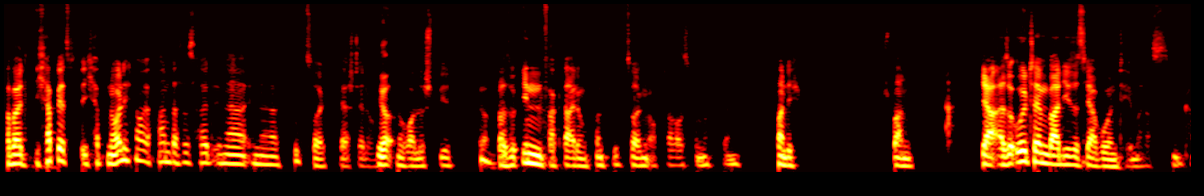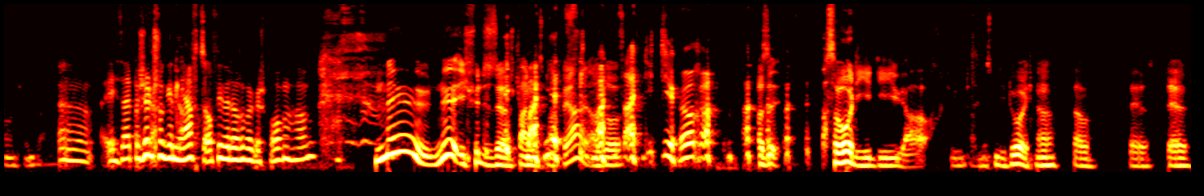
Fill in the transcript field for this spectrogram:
aber ich habe jetzt, ich habe neulich noch erfahren, dass es halt in der, in der Flugzeugherstellung Ja. eine Rolle spielt. Ja. Also Innenverkleidung von Flugzeugen oft daraus gemacht werden. Fand ich spannend. Ja, also Ultim war dieses Jahr wohl ein Thema, das kann man schon sagen. Äh, ihr seid bestimmt schon genervt, so oft wie wir darüber gesprochen haben. Nö, nö, ich finde es sehr Ich spannendes meine jetzt Material. Also, eigentlich die Hörer. also, ach so, die, die, ja, ach, die, da müssen die durch, ne? Da, der, der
